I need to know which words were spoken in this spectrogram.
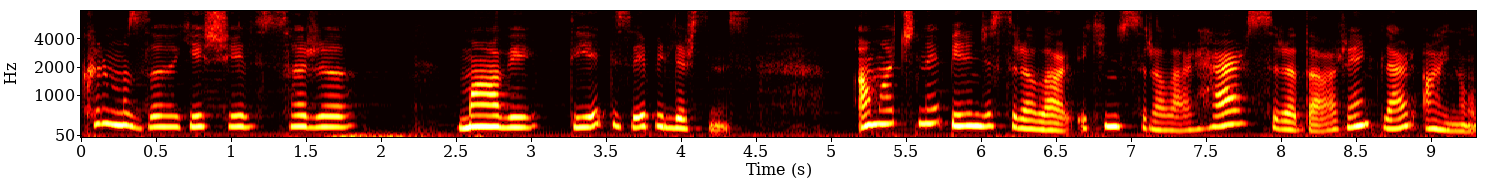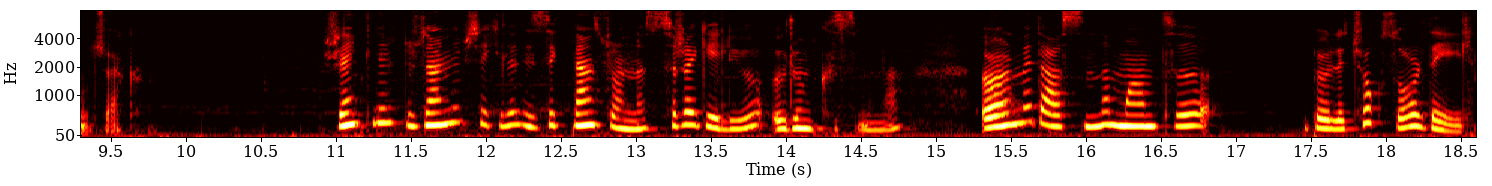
kırmızı, yeşil, sarı, mavi diye dizebilirsiniz. Amaç ne? Birinci sıralar, ikinci sıralar her sırada renkler aynı olacak. Renkleri düzenli bir şekilde dizdikten sonra sıra geliyor örüm kısmına. Örme de aslında mantığı böyle çok zor değil.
